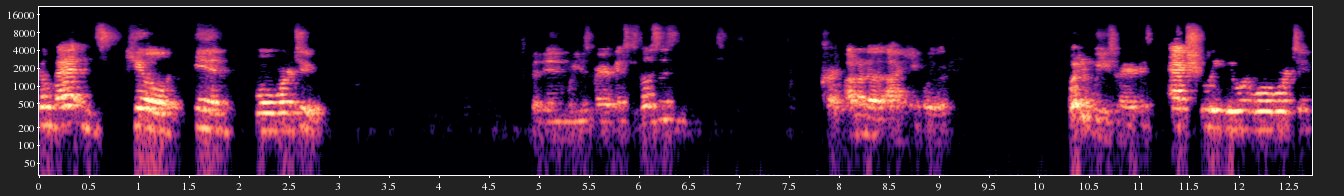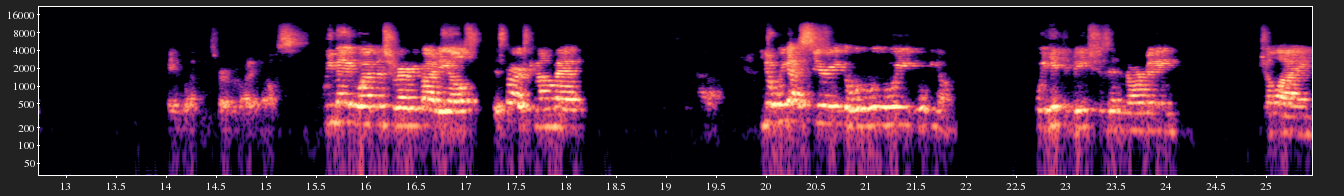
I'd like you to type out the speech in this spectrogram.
combatants killed in World War II. But then we as Americans, this is. I don't know. I can't believe it. What did we as Americans actually do in World War II? Made weapons for everybody else. We made weapons for everybody else. As far as combat, uh, you know, we got Syria. We, we, we you know, we hit the beaches in Normandy, July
